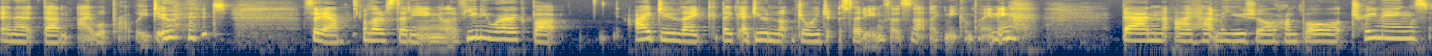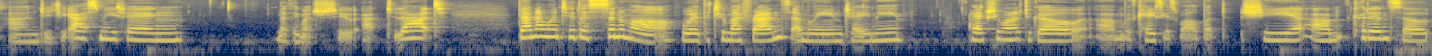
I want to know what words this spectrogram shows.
in it, then I will probably do it. so yeah, a lot of studying, a lot of uni work, but I do like like I do not enjoy studying, so it's not like me complaining. then I had my usual handball trainings and GGS meeting. Nothing much to add to that. Then I went to the cinema with two of my friends, Emily and Jamie. I actually wanted to go um, with Casey as well, but she um, couldn't, so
